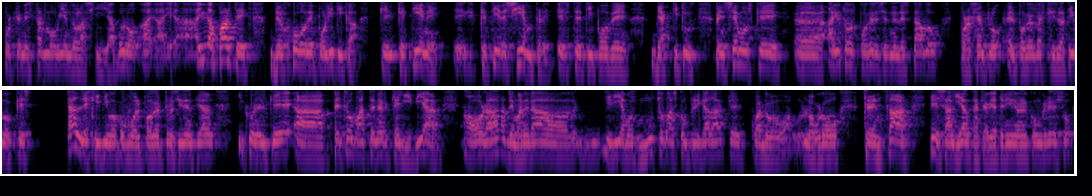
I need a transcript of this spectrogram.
porque me están moviendo la silla. Bueno, hay, una parte del juego de política que, que tiene, eh, que tiene siempre este tipo de, de actitud. Pensemos que eh, hay otros poderes en el Estado, por ejemplo, el poder legislativo, que es tan legítimo como el poder presidencial y con el que uh, Petro va a tener que lidiar ahora de manera, diríamos, mucho más complicada que cuando logró trenzar esa alianza que había tenido en el Congreso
